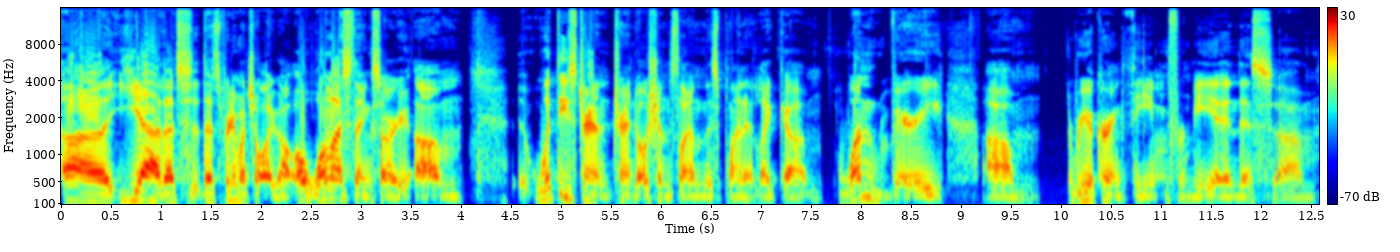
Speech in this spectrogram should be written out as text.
Uh, yeah, that's that's pretty much all I got. Oh, one last thing, sorry. Um, with these Tran- Trandoshans on this planet, like um, one very um reoccurring theme for me in this, um,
